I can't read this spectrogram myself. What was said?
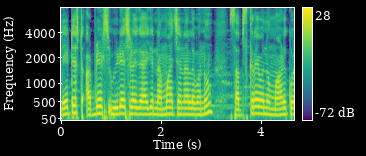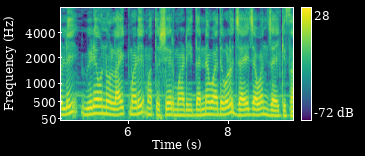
ಲೇಟೆಸ್ಟ್ ಅಪ್ಡೇಟ್ಸ್ ವೀಡಿಯೋಸ್ಗಳಿಗಾಗಿ ನಮ್ಮ ಚಾನಲವನ್ನು ಸಬ್ಸ್ಕ್ರೈಬನ್ನು ಮಾಡಿಕೊಳ್ಳಿ. ವಿಡಿಯೋವನ್ನು ಲೈಕ್ ಮಾಡಿ ಮತ್ತು ಶೇರ್ ಮಾಡಿ. ಧನ್ಯವಾದಗಳು. ಜೈ ಜವಾನ್, ಜೈ ಕಿಸಾನ್.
